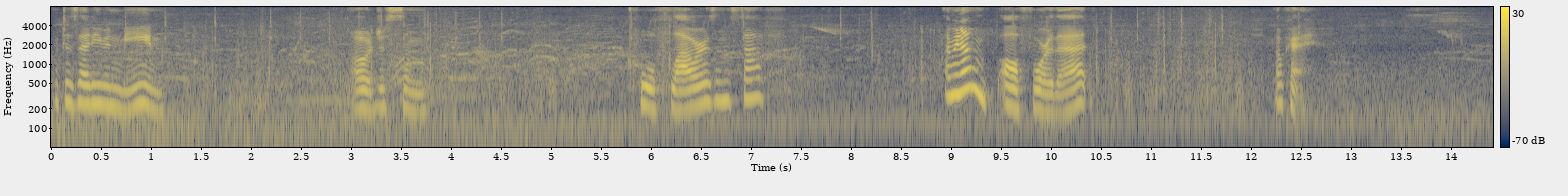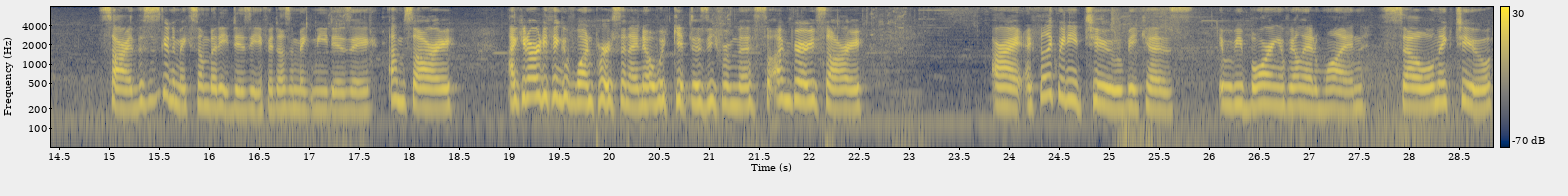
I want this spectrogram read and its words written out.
What does that even mean? Oh, just some cool flowers and stuff? I mean, I'm all for that. Okay. Sorry, this is gonna make somebody dizzy if it doesn't make me dizzy. I'm sorry. I can already think of one person I know would get dizzy from this, so I'm very sorry. Alright, I feel like we need two because it would be boring if we only had one. So we'll make two.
